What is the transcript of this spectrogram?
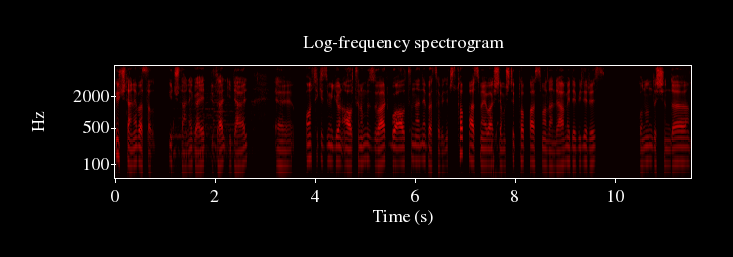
3 tane basalım. 3 tane gayet güzel, ideal. Ee, 18 milyon altınımız var. Bu altına ne basabiliriz? Top basmaya başlamıştık. Top basmadan devam edebiliriz. Onun dışında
